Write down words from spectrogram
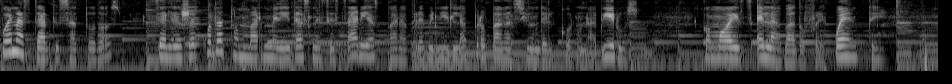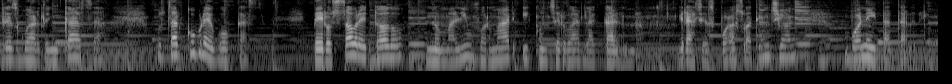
Buenas tardes a todos. Se les recuerda tomar medidas necesarias para prevenir la propagación del coronavirus, como es el lavado frecuente, resguardo en casa, usar cubrebocas, pero sobre todo no mal informar y conservar la calma. Gracias por su atención. Bonita tarde.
